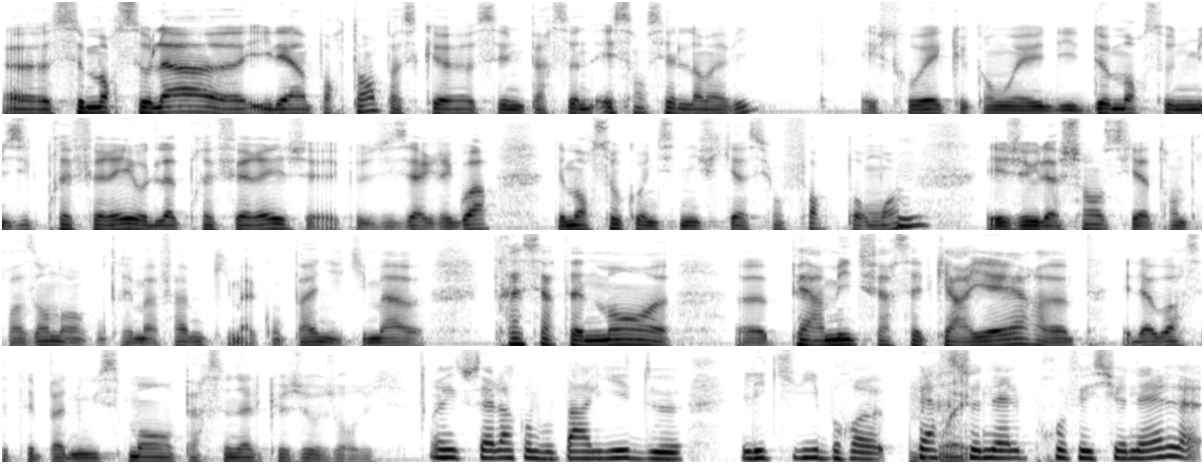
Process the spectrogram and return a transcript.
ce morceau-là, il est important parce que c'est une personne essentielle dans ma vie. Et je trouvais que quand vous m'avez dit deux morceaux de musique préférés, au-delà de préférés, que je disais à Grégoire, des morceaux qui ont une signification forte pour moi. Mm. Et j'ai eu la chance, il y a 33 ans, de rencontrer ma femme qui m'accompagne et qui m'a euh, très certainement euh, euh, permis de faire cette carrière et d'avoir cet épanouissement personnel que j'ai aujourd'hui. Oui, tout à l'heure, quand vous parliez de l'équilibre personnel-professionnel,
